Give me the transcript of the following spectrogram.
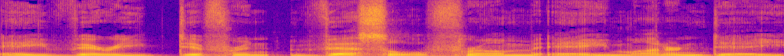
a very different vessel from a modern day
